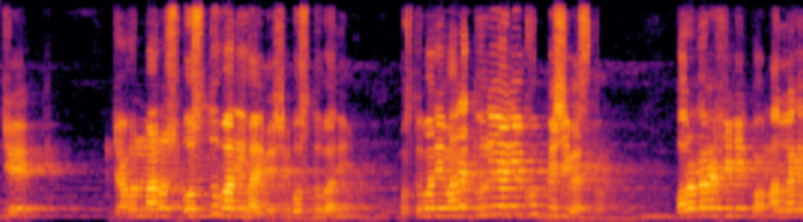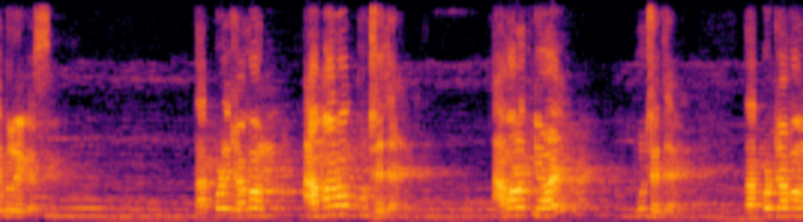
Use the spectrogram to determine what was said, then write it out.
যে, যখন মানুষ বস্তুবাদী হয় বেশি, বস্তুবাদী। বস্তুবাদী মানে দুনিয়া নিয়ে খুব বেশি ব্যস্ত। পরকারের ফিকির কম, আল্লাহকে ভুলে গেছে। তারপরে যখন আমানত উঠে যায়, আমানত কি হয়? উঠে যায়। তারপর যখন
